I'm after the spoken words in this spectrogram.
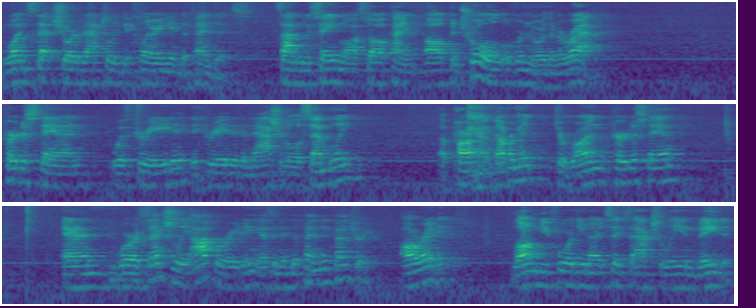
one step short of actually declaring independence. Saddam Hussein lost all, kind, all control over northern Iraq. Kurdistan was created. They created a national assembly, a, part, a government to run Kurdistan, and were essentially operating as an independent country already. long before the United States actually invaded.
